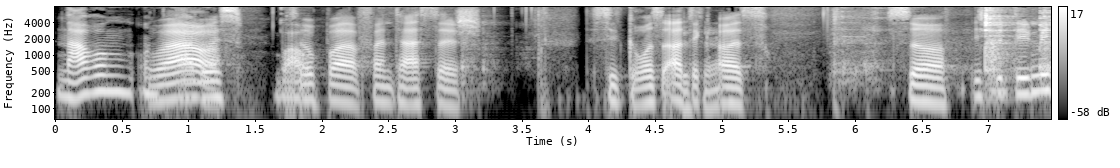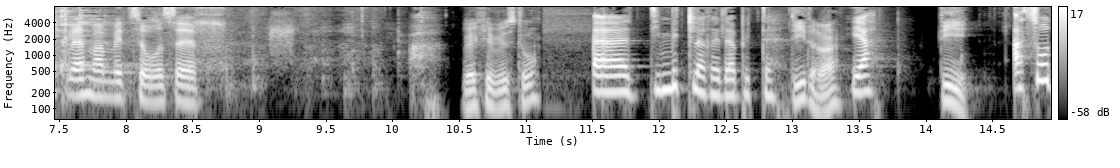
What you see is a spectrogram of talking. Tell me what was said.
Nahrung und Wow. alles. Wow. Super, fantastisch. Das sieht großartig Das, ja. aus. So, ich bediene mich gleich mal mit Soße. Welche willst du? Äh, die mittlere da bitte. Die da, oder? Ja. Die. Ach so,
